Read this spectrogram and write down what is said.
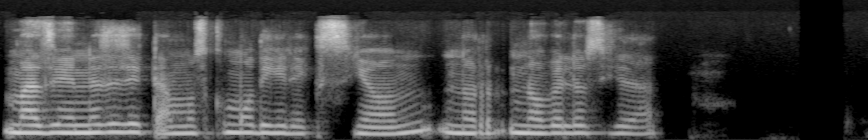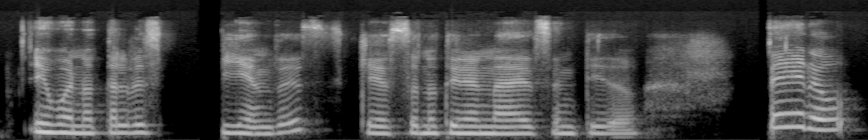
más bien necesitamos como dirección, no, velocidad. Y bueno, tal vez pienses que esto no tiene nada de sentido, pero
